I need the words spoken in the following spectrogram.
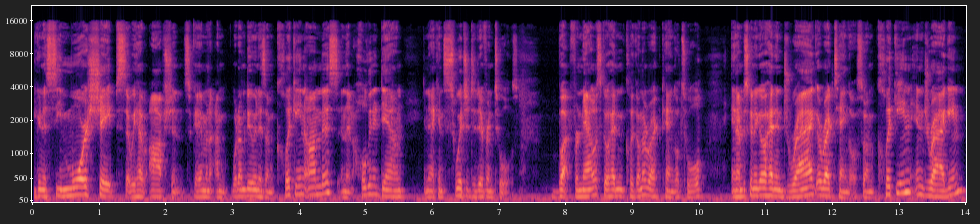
You're going to see more shapes that we have options. Okay. I'm, gonna, I'm what I'm doing is I'm clicking on this and then holding it down and I can switch it to different tools. But for now, let's go ahead and click on the rectangle tool and I'm just going to go ahead and drag a rectangle. So I'm clicking and dragging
